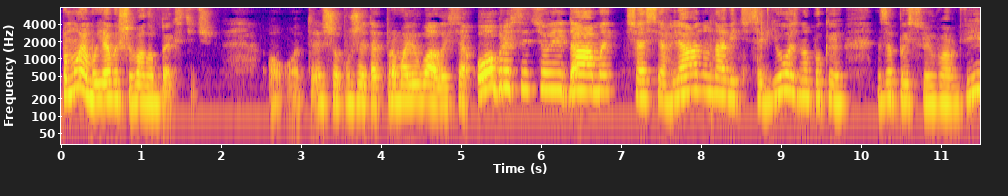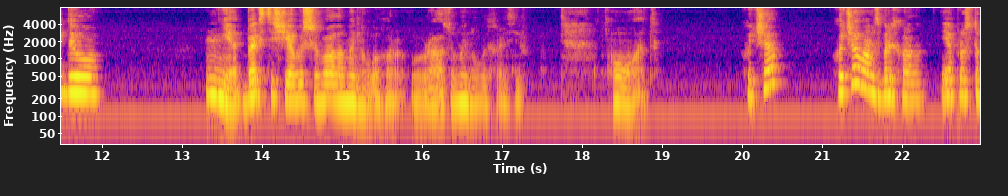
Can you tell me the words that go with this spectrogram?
по-моєму, я вишивала бекстіч. От, щоб уже так промалювалися обриси цієї дами. Зараз я гляну навіть серйозно, поки записую вам відео. Ні, бекстіч я вишивала минулого разу, минулих разів. От. Хоча, хоча вам збрехала. Я просто.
